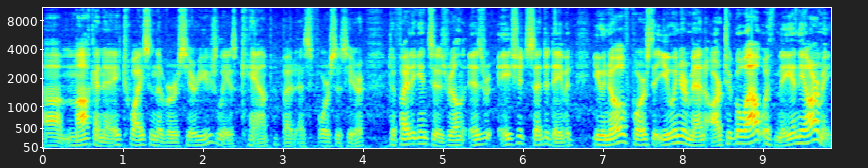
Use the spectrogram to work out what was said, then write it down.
uh, machane, twice in the verse here, usually as camp, but as forces here, to fight against Israel. Achish said to David, You know, of course, that you and your men are to go out with me in the army,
